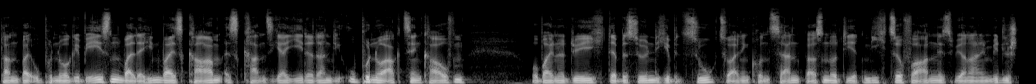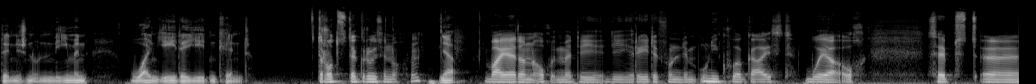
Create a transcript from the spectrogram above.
dann bei Uponor gewesen, weil der Hinweis kam, es kann sich ja jeder dann die Uponor-Aktien kaufen, wobei natürlich der persönliche Bezug zu einem Konzern börsennotiert nicht so vorhanden ist wie an einem mittelständischen Unternehmen, wo ein jeder jeden kennt. Trotz der Größe noch, ne? Ja. War ja dann auch immer die, die Rede von dem Unicor-Geist, wo ja auch selbst äh,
